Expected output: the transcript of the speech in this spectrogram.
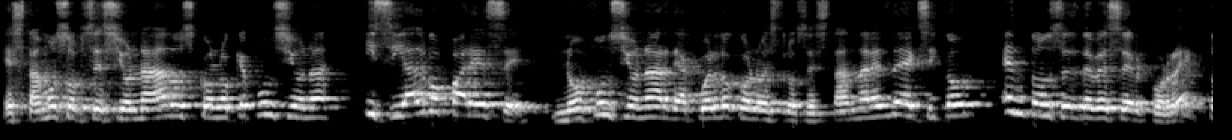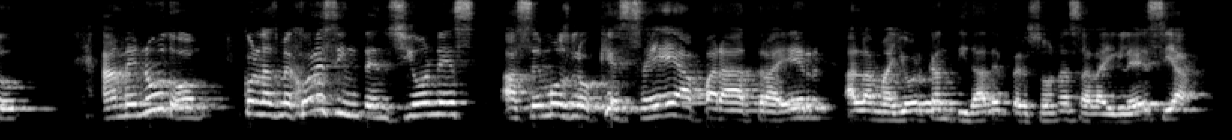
Estamos obsesionados con lo que funciona y si algo parece no funcionar de acuerdo con nuestros estándares de éxito, entonces debe ser correcto. A menudo, con las mejores intenciones, hacemos lo que sea para atraer a la mayor cantidad de personas a la iglesia.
